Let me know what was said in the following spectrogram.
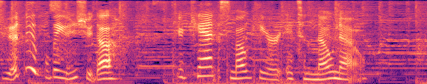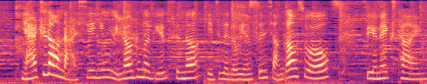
绝对不被允许的。You can't smoke here, it's no no。你还知道哪些英语当中的叠词呢？也记得留言分享告诉我哦。See you next time.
